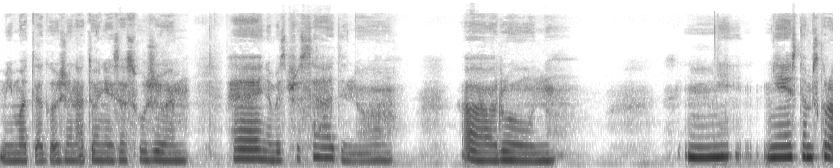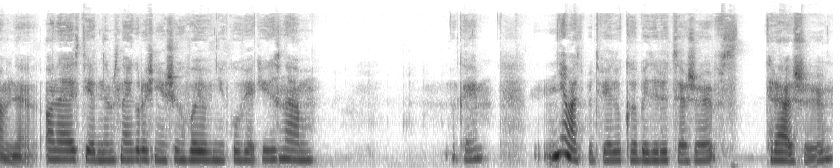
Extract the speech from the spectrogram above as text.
mimo tego, że na to nie zasłużyłem. Hej, no bez przesady, no. O, Run. Nie, nie jestem skromny. Ona jest jednym z najgroźniejszych wojowników, jakich znam. Okej. Nie ma zbyt wielu kobiet rycerzy w straży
